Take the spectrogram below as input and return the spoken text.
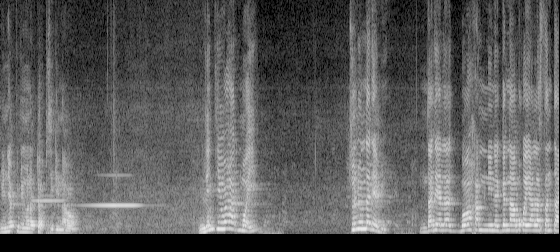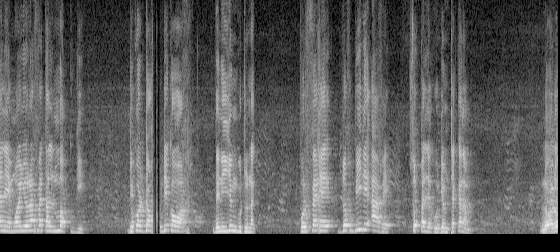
ñu ñëpp ñu mën a topp ci ginnaawam liñ ci waxaat mooy suñu ndaje mi ndaje la boo xam ni ne gannaaw bu ko yàlla santaanee mooy ñu rafetal mbokk gi di ko dox di ko wax dañuy yëngutu nag pour fexe dox bii di aafe suqaliku jëm ca kanam loolu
